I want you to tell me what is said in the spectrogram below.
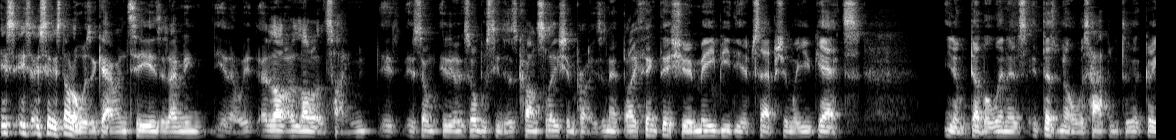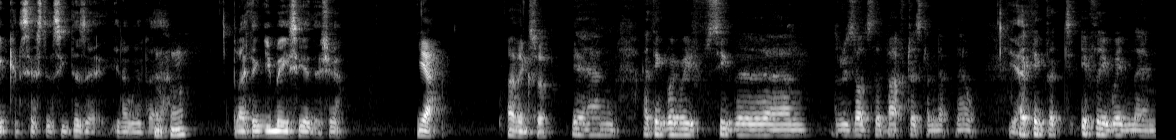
It's, it's, it's it's not always a guarantee, is it? I mean, you know, it, a lot a lot of the time it, it's al- it's almost seen as a consolation prize, isn't it? But I think this year may be the exception where you get, you know, double winners. It doesn't always happen to a great consistency, does it? You know, with uh, but I think you may see it this year. Yeah, I think so. Yeah, and I think when we see the um, the results of the BAFTAs coming up now, Yeah. I think that if they win them,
